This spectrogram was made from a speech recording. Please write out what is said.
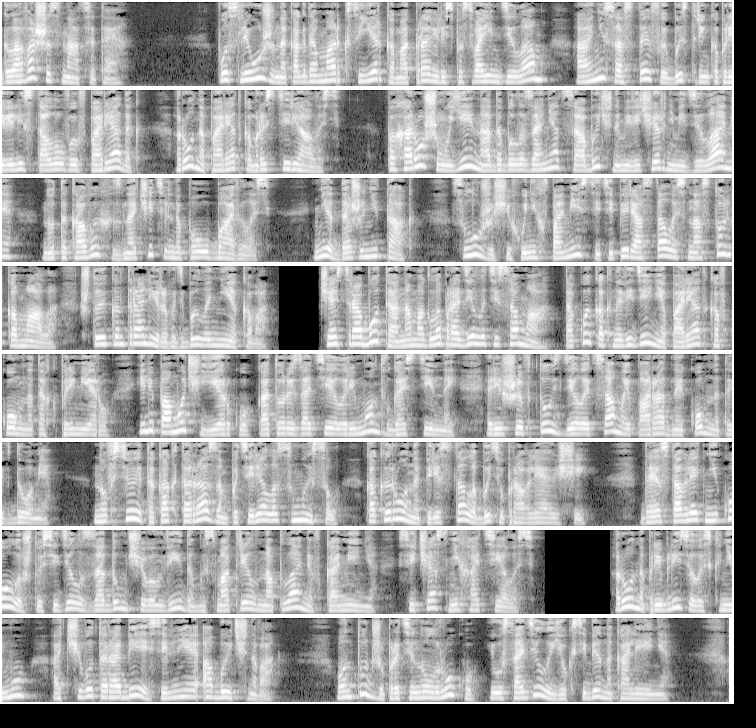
Глава 16. После ужина, когда Марк с Ерком отправились по своим делам, а они со Стефой быстренько привели столовую в порядок, Рона порядком растерялась. По-хорошему, ей надо было заняться обычными вечерними делами, но таковых значительно поубавилось. Нет, даже не так. Служащих у них в поместье теперь осталось настолько мало, что и контролировать было некого – Часть работы она могла проделать и сама, такой как наведение порядка в комнатах, к примеру, или помочь Ерку, который затеял ремонт в гостиной, решив ту сделать самой парадной комнатой в доме. Но все это как-то разом потеряло смысл, как и Рона перестала быть управляющей. Да и оставлять Николу, что сидел с задумчивым видом и смотрел на пламя в камине, сейчас не хотелось. Рона приблизилась к нему, от чего то робея сильнее обычного – он тут же протянул руку и усадил ее к себе на колени.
